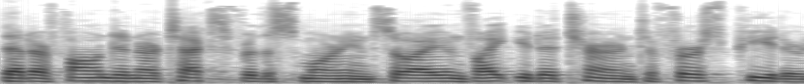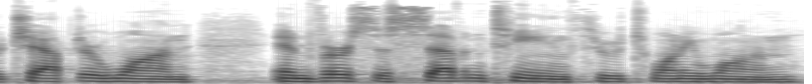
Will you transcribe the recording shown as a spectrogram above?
that are found in our text for this morning. So I invite you to turn to 1 Peter chapter 1 and verses 17 through 21.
